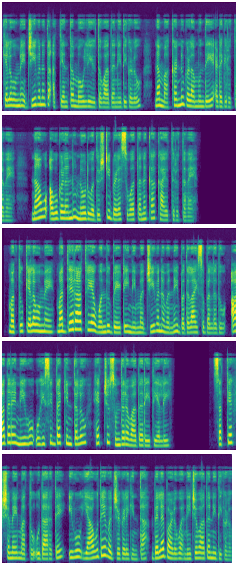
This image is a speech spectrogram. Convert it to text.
ಕೆಲವೊಮ್ಮೆ ಜೀವನದ ಅತ್ಯಂತ ಮೌಲ್ಯಯುತವಾದ ನಿಧಿಗಳು ನಮ್ಮ ಕಣ್ಣುಗಳ ಮುಂದೆಯೇ ಅಡಗಿರುತ್ತವೆ. ನಾವು ಅವುಗಳನ್ನು ನೋಡುವ ದೃಷ್ಟಿ ಬೆಳೆಸುವ ತನಕ ಕಾಯುತ್ತಿರುತ್ತವೆ. ಮತ್ತು ಕೆಲವೊಮ್ಮೆ ಮಧ್ಯರಾತ್ರಿಯ ಒಂದು ಭೇಟಿ ನಿಮ್ಮ ಜೀವನವನ್ನೇ ಬದಲಾಯಿಸಬಲ್ಲದು. ಆದರೆ ನೀವು ಊಹಿಸಿದ್ದಕ್ಕಿಂತಲೂ ಹೆಚ್ಚು ಸುಂದರವಾದ ರೀತಿಯಲ್ಲಿ ಸತ್ಯ ಕ್ಷಮೆ ಮತ್ತು ಉದಾರತೆ ಇವು ಯಾವುದೇ ವಜ್ರಗಳಿಗಿಂತ ಬೆಲೆಬಾಳುವ ನಿಜವಾದ ನಿಧಿಗಳು.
